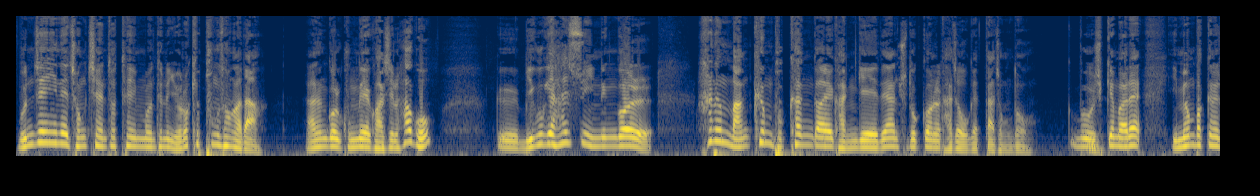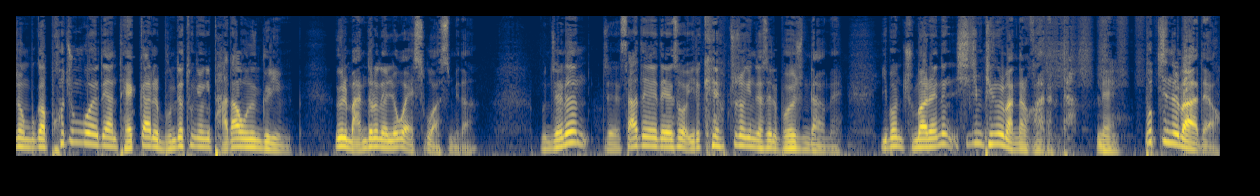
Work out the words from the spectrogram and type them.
문재인의 정치 엔터테인먼트는 이렇게 풍성하다라는 걸 국내에 과시를 하고 그 미국에 할 수 있는 걸 하는 만큼 북한과의 관계에 대한 주도권을 가져오겠다 정도. 뭐 쉽게 말해 이명박근혜 정부가 퍼준 거에 대한 대가를 문 대통령이 받아오는 그림을 만들어내려고 애쓰고 왔습니다. 문제는 이제 사드에 대해서 이렇게 협조적인 자세를 보여준 다음에 이번 주말에는 시진핑을 만나러 가야 됩니다. 네. 뿌찐을 봐야 돼요.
